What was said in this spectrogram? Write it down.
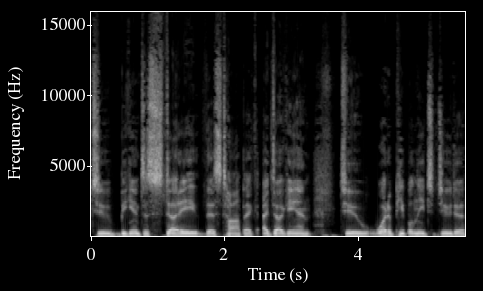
to begin to study this topic, I dug in to what do people need to do to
